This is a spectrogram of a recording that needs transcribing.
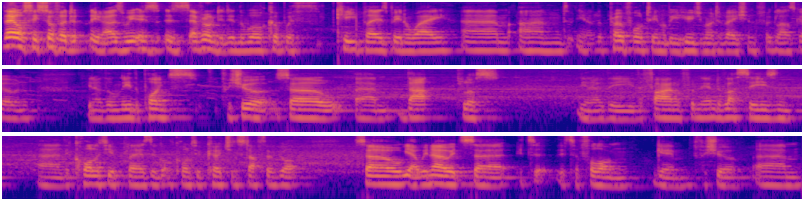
They obviously suffered, you know, as we as, as everyone did in the World Cup with key players being away, um, and you know the Pro 14 will be a huge motivation for Glasgow and you know, they'll need the points for sure. So um, that plus, you know, the, the final from the end of last season, uh, the quality of players they've got, the quality of coaching staff they've got. So yeah, we know it's a, it's a, it's a full-on game for sure. Um,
